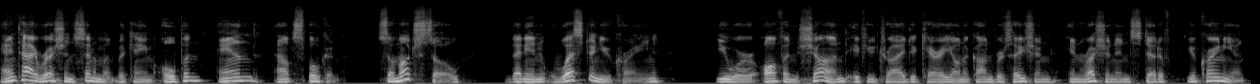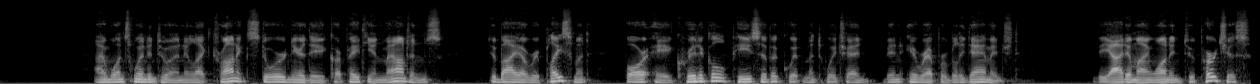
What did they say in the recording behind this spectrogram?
anti Russian sentiment became open and outspoken, so much so that in Western Ukraine, you were often shunned if you tried to carry on a conversation in Russian instead of Ukrainian. I once went into an electronics store near the Carpathian Mountains to buy a replacement for a critical piece of equipment which had been irreparably damaged. The item I wanted to purchase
